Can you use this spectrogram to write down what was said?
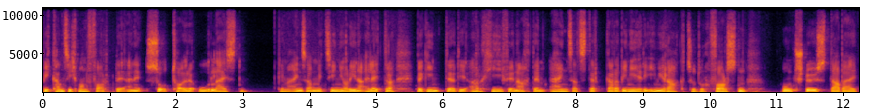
Wie kann sich Monforte eine so teure Uhr leisten? Gemeinsam mit Signorina Elettra beginnt er die Archive nach dem Einsatz der Carabinieri im Irak zu durchforsten und stößt dabei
